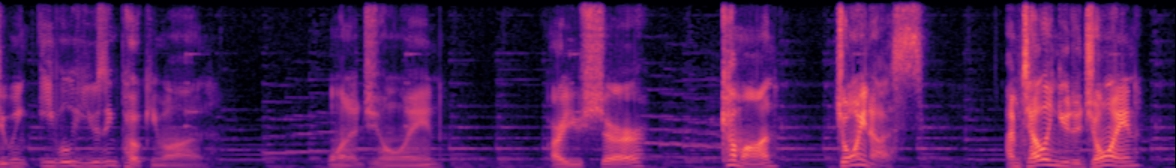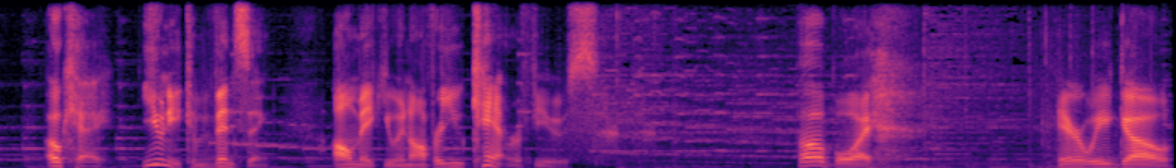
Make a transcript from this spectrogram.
doing evil using Pokemon. Wanna join? Are you sure? Come on, join us! I'm telling you to join! Okay, you need convincing. I'll make you an offer you can't refuse. Oh boy. Here we go.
